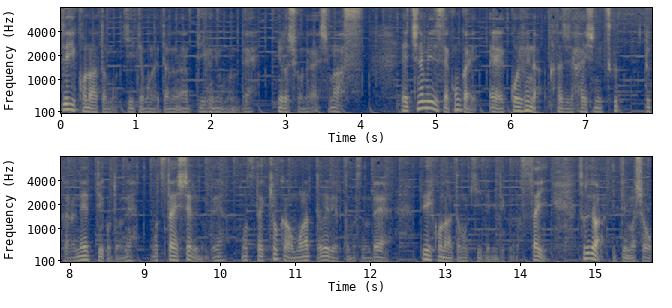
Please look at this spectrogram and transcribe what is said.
ぜひこの後も聞いてもらえたらなっていうふうに思うので、よろしくお願いします。えちなみにですね、今回、えー、こういう風な形で配信に作るからねっていうことをね、お伝えしてるので、ね、お伝え許可をもらった上でやってますので、ぜひこの後も聞いてみてください。それでは行ってみましょう。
